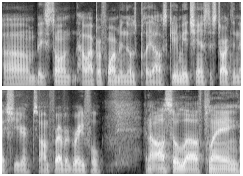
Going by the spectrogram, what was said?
um, based on how I performed in those playoffs. Gave me a chance to start the next year, so I'm forever grateful. And I also love playing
